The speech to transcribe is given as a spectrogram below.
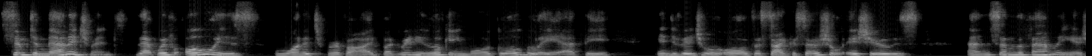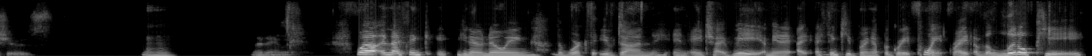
symptom management that we've always wanted to provide, but really looking more globally at the individual all of the psychosocial issues and some of the family issues. Mm-hmm. But anyway. Well, and I think, you know, knowing the work that you've done in HIV, I mean, I, I think you bring up a great point, right? Of the little p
